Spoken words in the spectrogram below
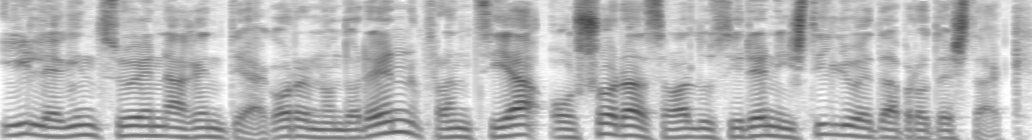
hil egin zuen agenteak. Horren ondoren, Frantzia osora zabaldu ziren istilu eta protestak.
